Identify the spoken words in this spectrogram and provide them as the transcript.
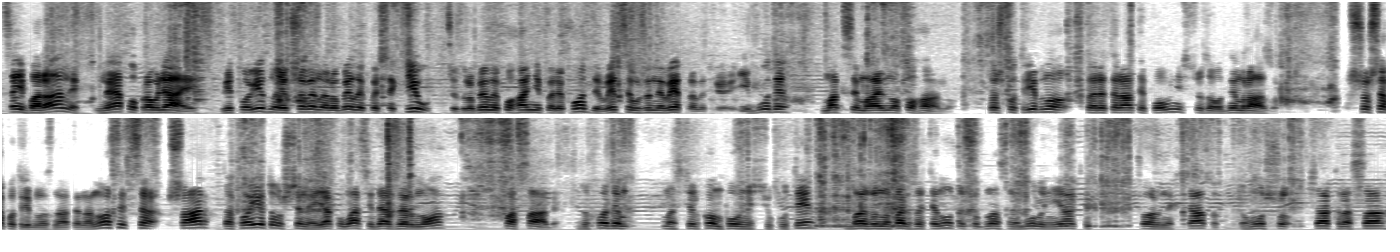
цей бараник не поправляється. Відповідно, якщо ви наробили косяків чи зробили погані переходи, ви це вже не виправите і буде максимально погано. Тож потрібно перетирати повністю за одним разом. Що ще потрібно знати? Наноситься шар такої товщини, як у вас іде зерно фасади. Доходимо мастерком повністю кути. Бажано так затягнути, щоб у нас не було ніяких чорних цяток, тому що вся краса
